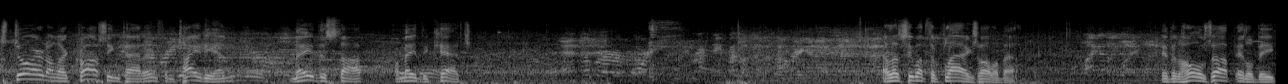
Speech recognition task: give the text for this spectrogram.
Stewart on a crossing pattern from tight end made the stop, or made the catch. And let's see what the flag's all about. If it holds up, it'll be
